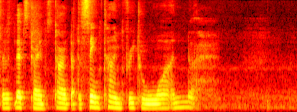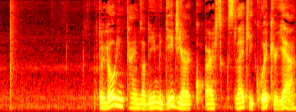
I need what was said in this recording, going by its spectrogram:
So let's try and start at the same time. Three, two, one. the loading times on the UMIDIGI are, are slightly quicker, yeah.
